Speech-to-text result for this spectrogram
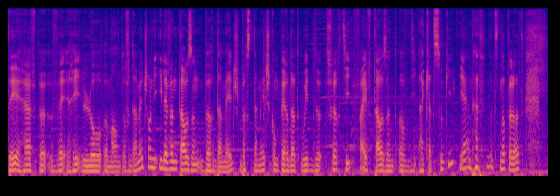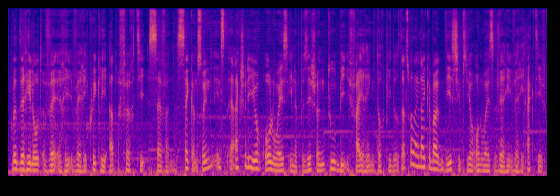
they have a very low amount of damage, only 11,000 burst damage, burst damage, compare that with the 35,000 of the Akatsuki, yeah, that's not a lot, but they reload very, very quickly at 37 seconds, so in, in, actually you're always in a position to be firing torpedoes. That's what I like about these ships, you're always very, very active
